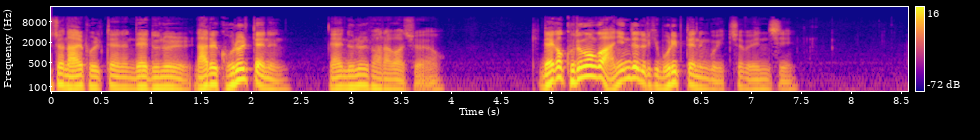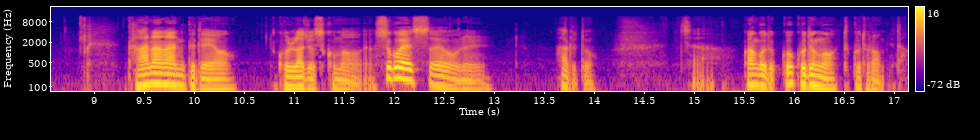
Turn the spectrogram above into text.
그저 날 볼 때는 내 눈을 나를 고를 때는 내 눈을 바라봐 줘요. 내가 고등한 거 아닌데도 이렇게 몰입되는 거 있죠, 왠지. 가난한 그대여 골라줘서 고마워요. 수고했어요 오늘 하루도. 자 광고 듣고 고등어 듣고 돌아옵니다.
